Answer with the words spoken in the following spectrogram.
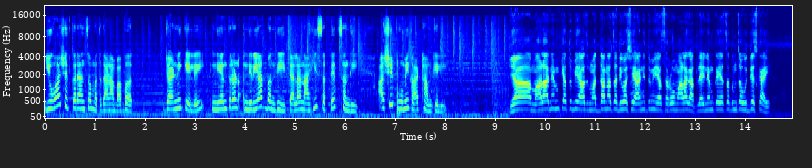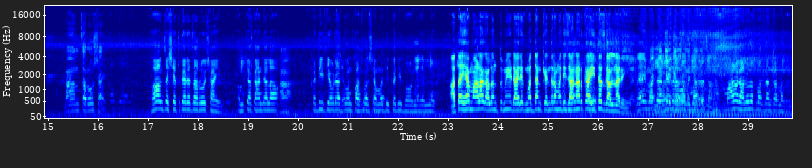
युवा शेतकऱ्यांचं मतदानाबाबत ज्यांनी केली नियंत्रण निर्यात बंदी त्याला नाही सत्तेत संधी अशी भूमिका ठाम केली. या माळा नेमक्या तुम्ही आज मतदानाचा दिवस आहे आणि तुम्ही या सर्व माळा घातल्या नेमकं याचा तुमचा उद्देश काय आहे? हा आमचा रोष आहे. हा आमचा शेतकऱ्याचा रोष आहे. आमच्या कांद्याला हा. कधीच एवढ्या दोन पाच वर्षामध्ये कधीच भाव मिळाला नाही. आता ह्या माळा घालून तुम्ही डायरेक्ट मतदान केंद्रामध्ये जाणार का इथंच घालणार आहे? माळा घालूनच मतदान करणार आम्ही.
